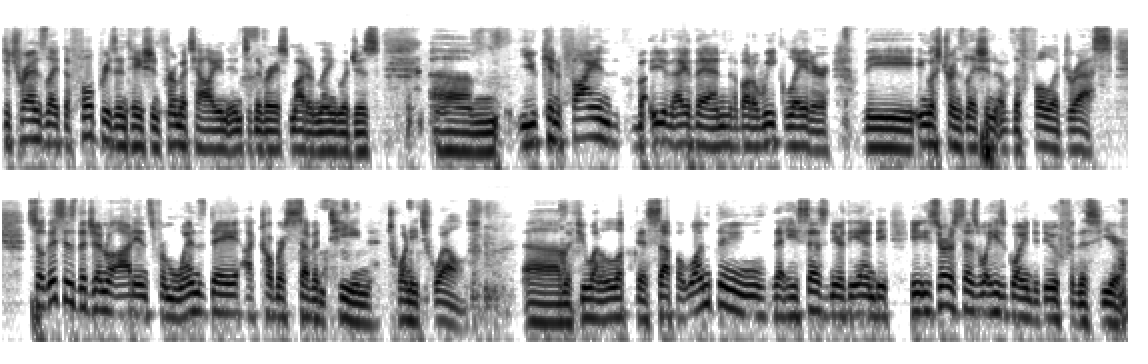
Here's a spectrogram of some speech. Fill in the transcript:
to translate the full presentation from Italian into the various modern languages. Um, you can find then, about a week later, the English translation of the full address. So this is the general audience from Wednesday, October 17, 2012 um, if you want to look this up. But one thing that he says near the end, he, he sort of says what he's going to do for this year.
